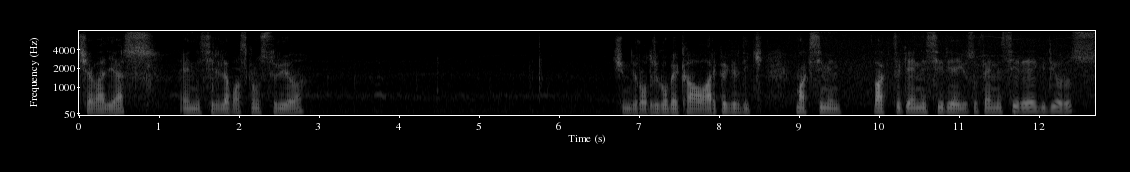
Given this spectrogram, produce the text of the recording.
Chevalier. Enesiri ile baskımız sürüyor. Şimdi Rodrigo Becao arka girdik. Maximin. Baktık Enesiri'ye. Yusuf Enesiri'ye gidiyoruz.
